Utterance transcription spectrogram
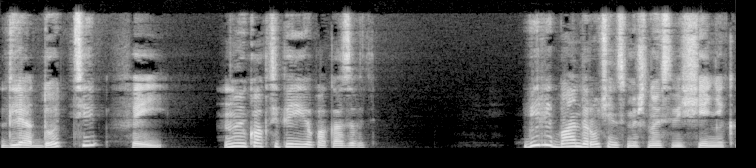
для Дотти Фей. Ну и как теперь ее показывать? Билли Бандер очень смешной священник,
